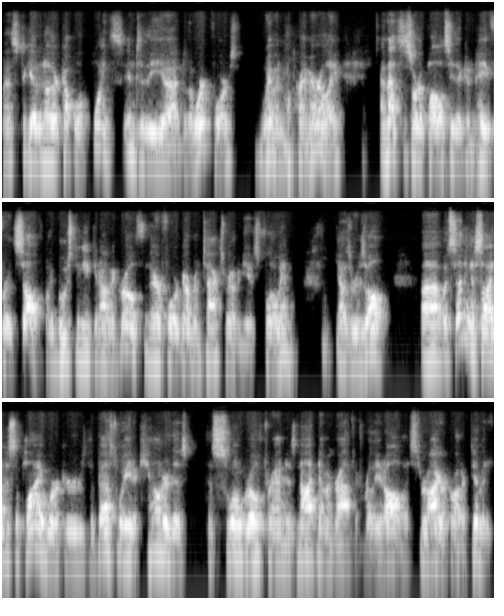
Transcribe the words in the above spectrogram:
That's to get another couple of points into the uh, to the workforce, women primarily, and that's the sort of policy that can pay for itself by boosting economic growth, and therefore government tax revenues flow in as a result. Uh, but setting aside the supply of workers, the best way to counter this the slow growth trend is not demographic really at all. It's through higher productivity.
